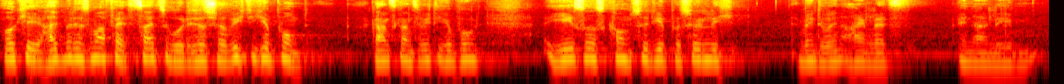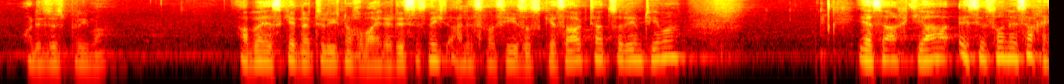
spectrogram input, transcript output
Okay, halten wir das mal fest. Seid so gut, das ist schon ein wichtiger Punkt. Ganz, ganz wichtiger Punkt. Jesus kommt zu dir persönlich, wenn du ihn einlädst in dein Leben. Und das ist prima. Aber es geht natürlich noch weiter. Das ist nicht alles, was Jesus gesagt hat zu dem Thema. Er sagt, ja, es ist so eine Sache.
